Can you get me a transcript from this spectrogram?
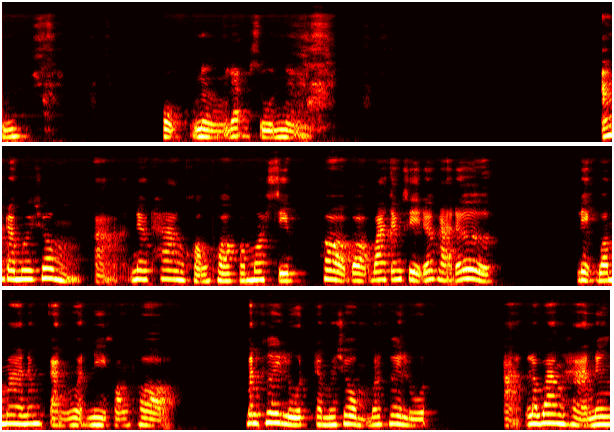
นย์หกหนึ่งและศูนย์หนึ่งเอาท่านผู้ชมอ่า แนวทางของพอกมอสิบพ่อบอกว่าจังสีเด้อค่ะเด้อเหลขว่ามาน้ำกันงวดนี้ของพ่อมันเคยหลุดท่านผู้ชม มันเคยหลุด อะ ระว่างหาหนึ่ง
